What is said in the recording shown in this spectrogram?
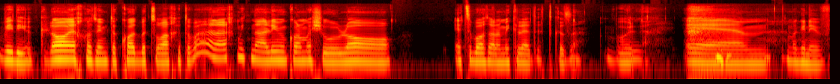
בדיוק. לא איך כותבים את הקוד בצורה הכי טובה, אלא איך מתנהלים עם כל מה שהוא לא אצבעות על המקלדת כזה. בול. אה, מגניב.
